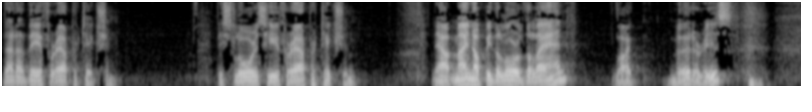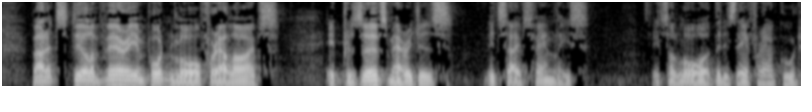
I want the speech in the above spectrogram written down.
that are there for our protection. This law is here for our protection. Now, it may not be the law of the land, like murder is, but it's still a very important law for our lives. It preserves marriages, it saves families. It's a law that is there for our good.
